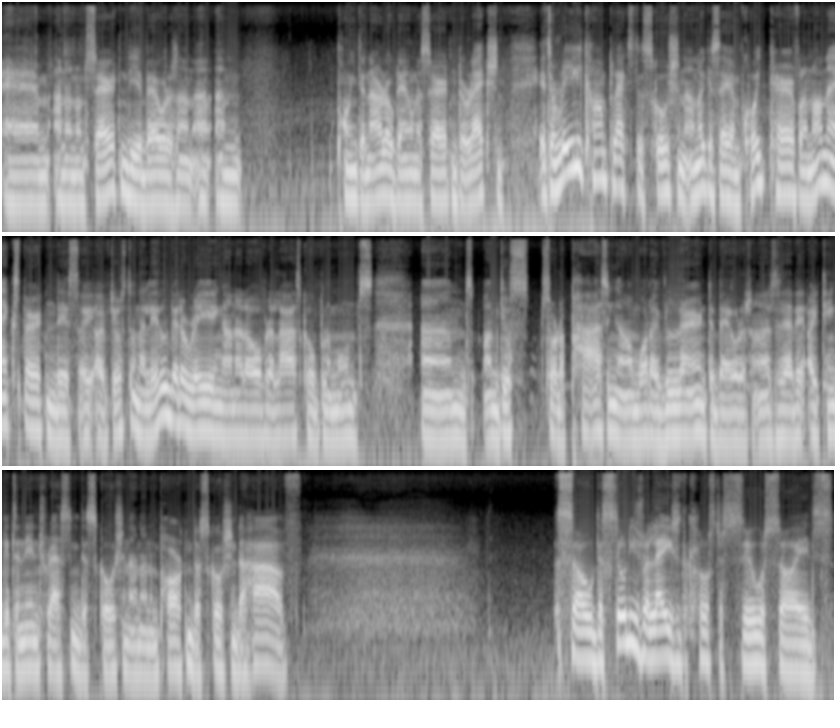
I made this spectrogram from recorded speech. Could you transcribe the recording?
um, and an uncertainty about it and, and, and point an arrow down a certain direction. It's a really complex discussion, and like I say, I'm quite careful. I'm not an expert in this. I, have just done a little bit of reading on it over the last couple of months, and I'm just sort of passing on what I've learned about it. And as I said, I think it's an interesting discussion and an important discussion to have. So, the studies related to cluster suicides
